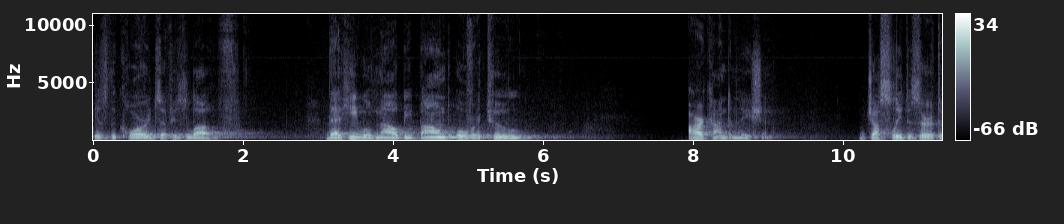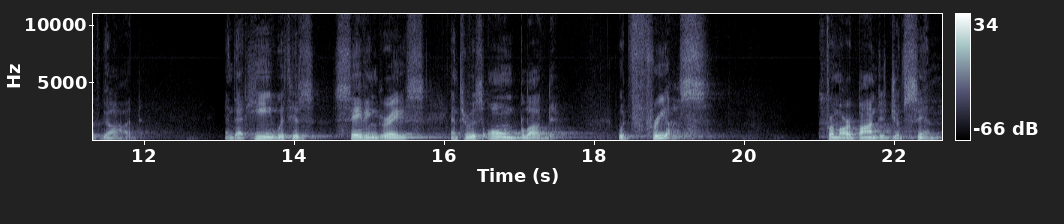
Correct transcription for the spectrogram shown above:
is the cords of his love that he will now be bound over to our condemnation, justly deserved of God and that he, with his saving grace and through his own blood, would free us from our bondage of sin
